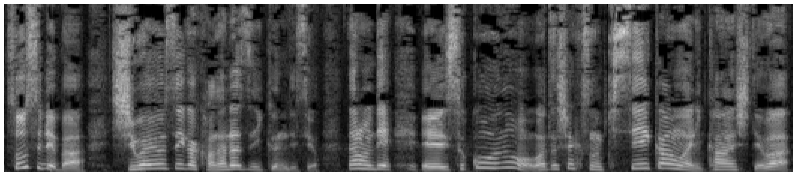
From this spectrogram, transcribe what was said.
そうすれば、しわ寄せが必ず行くんですよ。なので、えー、そこの、私はその規制緩和に関しては、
